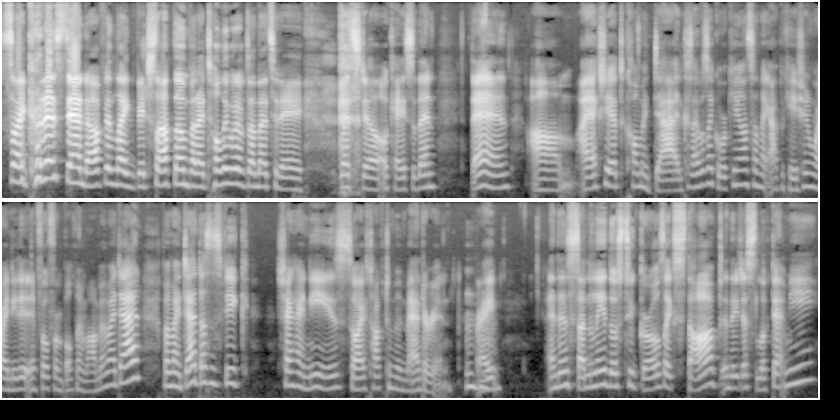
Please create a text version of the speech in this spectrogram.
So i couldn't stand up and like bitch slap them but i totally would have done that today. But still okay so then then um i actually had to call my dad because i was like working on some like application where i needed info from both my mom and my dad but my dad doesn't speak shanghainese so i talked to him in mandarin right? And then suddenly those two girls like stopped and they just looked at me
